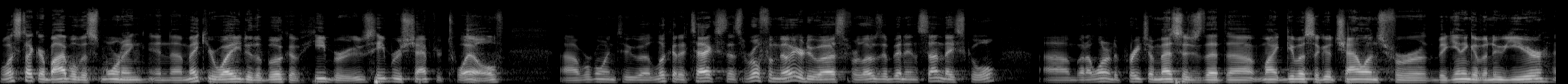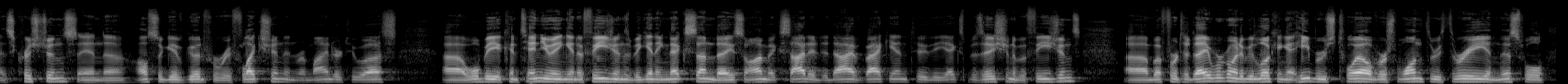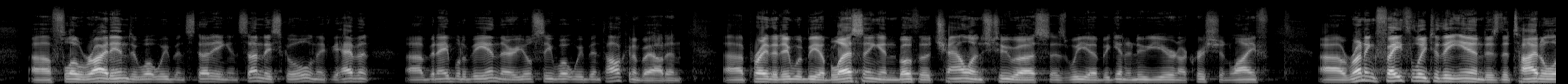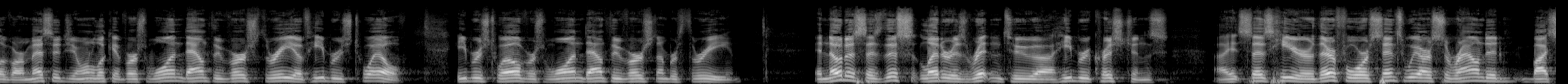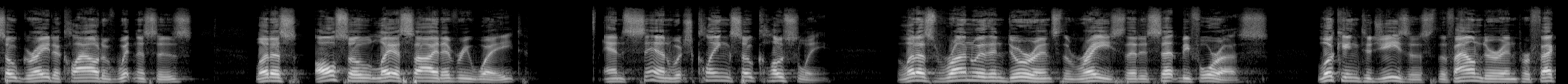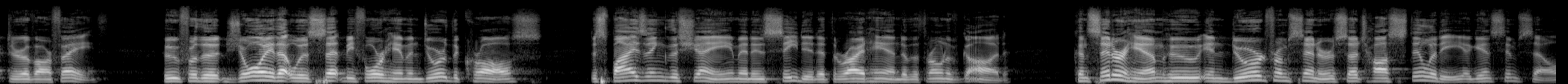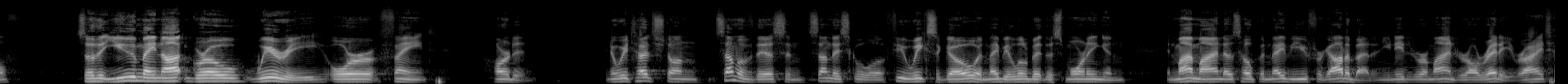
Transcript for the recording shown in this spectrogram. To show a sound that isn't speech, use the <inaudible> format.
Well, let's take our Bible this morning and uh, make your way to the book of Hebrews, Hebrews chapter 12. Uh, we're going to uh, look at a text that's real familiar to us for those who have been in Sunday school. Um, but I wanted to preach a message that uh, might give us a good challenge for the beginning of a new year as Christians and uh, also give good for reflection and reminder to us. Uh, we'll be continuing in Ephesians beginning next Sunday, so I'm excited to dive back into the exposition of Ephesians. Uh, but for today, we're going to be looking at Hebrews 12, verse 1 through 3, and this will uh, flow right into what we've been studying in Sunday school. And if you haven't uh, been able to be in there, you'll see what we've been talking about. And I pray that it would be a blessing and both a challenge to us as we uh, begin a new year in our Christian life. Uh, Running Faithfully to the End is the title of our message. I want to look at verse 1 down through verse 3 of Hebrews 12. Hebrews 12, verse 1 down through verse number 3. And notice as this letter is written to uh, Hebrew Christians, uh, it says here, Therefore, since we are surrounded by so great a cloud of witnesses, let us also lay aside every weight and sin which clings so closely. Let us run with endurance the race that is set before us, looking to Jesus, the founder and perfecter of our faith, who for the joy that was set before him endured the cross despising the shame, and is seated at the right hand of the throne of God. Consider him who endured from sinners such hostility against himself, so that you may not grow weary or faint hearted. You know, we touched on some of this in Sunday school a few weeks ago, and maybe a little bit this morning. And in my mind, I was hoping maybe you forgot about it and you needed a reminder already, <laughs> right?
